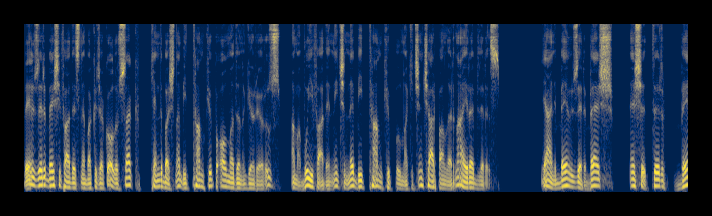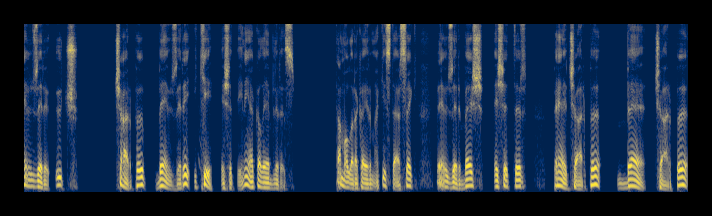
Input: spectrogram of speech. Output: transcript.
b üzeri 5 ifadesine bakacak olursak, kendi başına bir tam küp olmadığını görüyoruz. Ama bu ifadenin içinde bir tam küp bulmak için çarpanlarını ayırabiliriz. Yani b üzeri 5 eşittir b üzeri 3 çarpı b üzeri 2 eşitliğini yakalayabiliriz. Tam olarak ayırmak istersek, b üzeri 5 eşittir b çarpı b çarpı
